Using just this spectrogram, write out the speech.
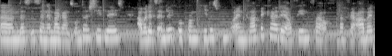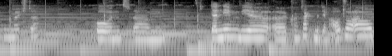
Ähm, das ist dann immer ganz unterschiedlich. Aber letztendlich bekommt jedes Buch einen Grafiker, der auf jeden Fall auch dafür arbeiten möchte. Und ähm, dann nehmen wir äh, Kontakt mit dem Autor auf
